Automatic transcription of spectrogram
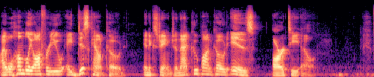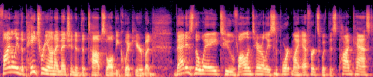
i will humbly offer you a discount code in exchange. And that coupon code is rtl Finally, the Patreon I mentioned at the top, so I'll be quick here, but that is the way to voluntarily support my efforts with this podcast.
